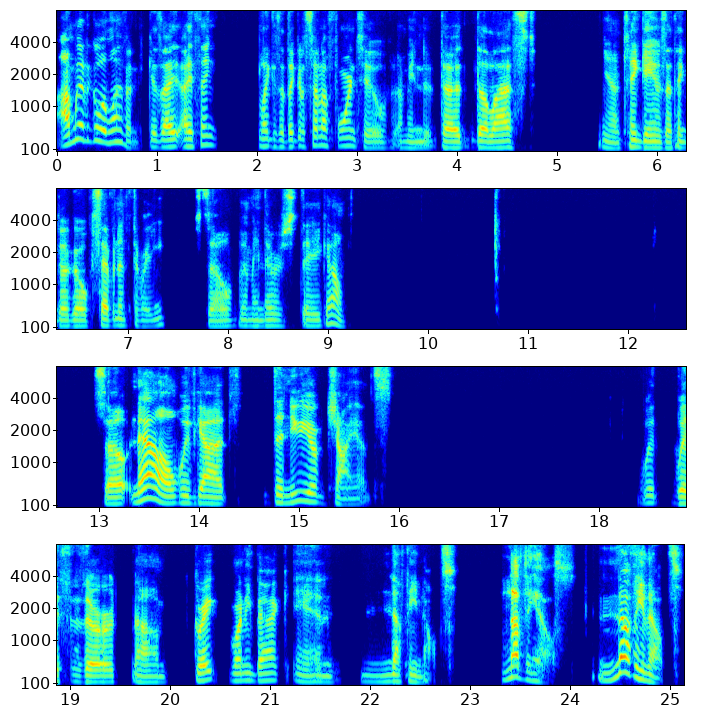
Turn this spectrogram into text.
I'm going to go 11 because I, I think, like I said, they're going to start off four and two. I mean, the the last, you know, 10 games, I think they'll go seven and three. So I mean, there's there you go. So now we've got the New York Giants. with with their um, great running back and nothing else. Nothing else. Nothing else.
